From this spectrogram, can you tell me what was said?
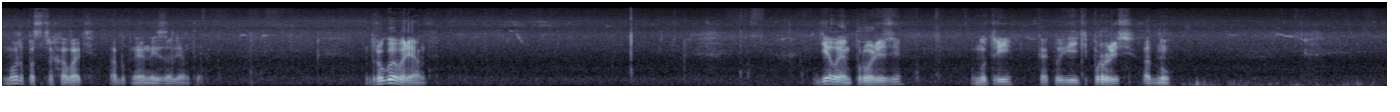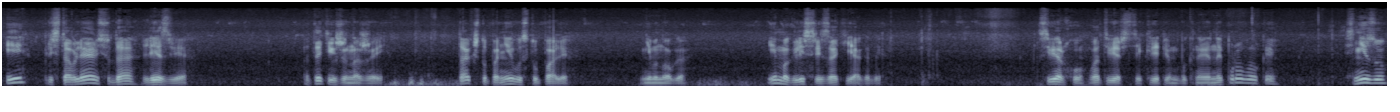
Можно подстраховать обыкновенной изолентой. Другой вариант. Делаем прорези внутри, как вы видите, прорезь одну. И приставляем сюда лезвие от этих же ножей, так, чтобы они выступали немного и могли срезать ягоды. Сверху в отверстие крепим обыкновенной проволокой, снизу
